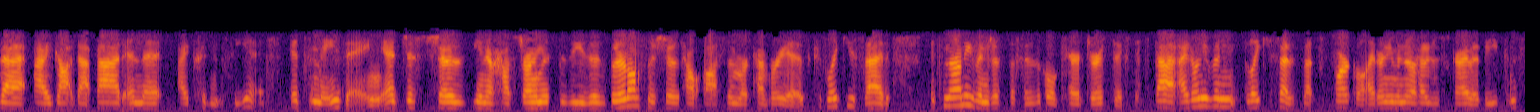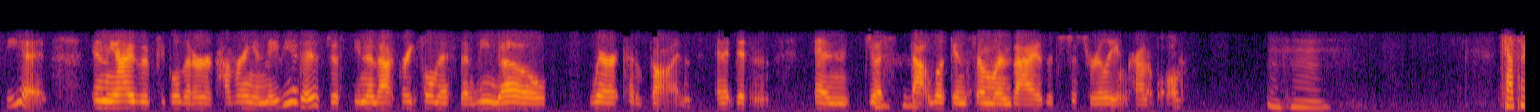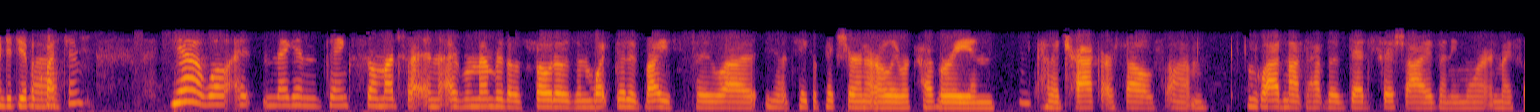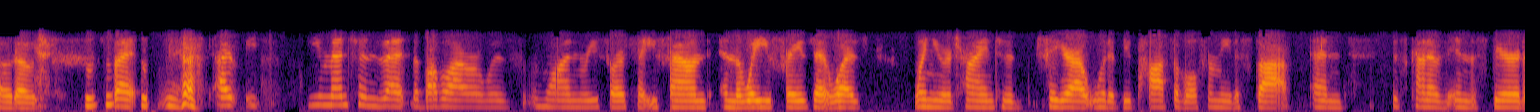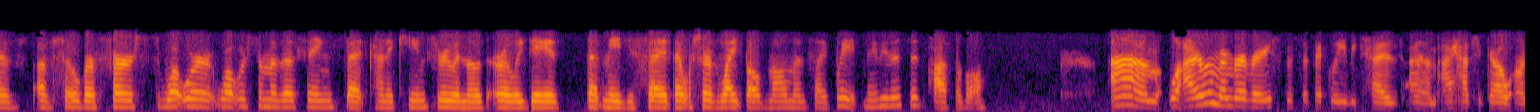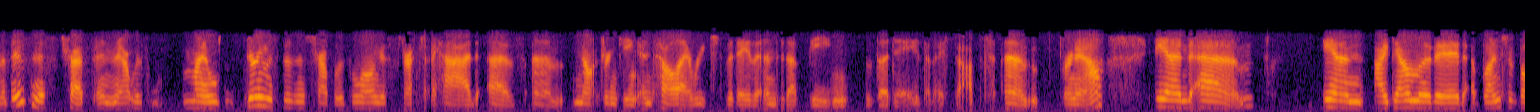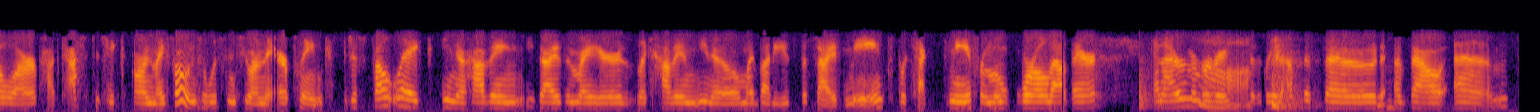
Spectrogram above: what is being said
that I got that bad and that I couldn't see it. It's amazing. It just shows, you know, how strong this disease is, but it also shows how awesome recovery is. Because, like you said, it's not even just the physical characteristics. It's that I don't even, like you said, it's that sparkle. I don't even know how to describe it, but you can see it in the eyes of people that are recovering. And maybe it is just, you know, that gratefulness that we know where it could have gone and it didn't. And just Mm-hmm. that look in someone's eyes, it's just really incredible. Mhm. Catherine, did you have a question? Yeah, well, I, Megan, thanks so much. For, and I remember those photos and what good advice to uh, you know take a picture in early recovery and kind of track ourselves. Um, I'm glad not to have those dead fish eyes anymore in my photos. but Yeah. I, you mentioned that the bubble hour was one resource that you found, and the way you phrased it was when you were trying to figure out would it be possible for me to stop and just kind of in the spirit of of sober first what were what were some of the things that kind of came through in those early days that made you say that were sort of light bulb moments like wait maybe this is possible Um, well, I remember very specifically because um, I had to go on a business trip, and that was my during this business trip was the longest stretch I had of um, not drinking until I reached the day that ended up being the day that I stopped um, for now, and um, and I downloaded a bunch of Bubble Hour podcasts to take on my phone to listen to on the airplane. 'cause It just felt like, you know, having you guys in my ears, like having, you know, my buddies beside me to protect me from the world out there. And I remember very specifically an episode about, um,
